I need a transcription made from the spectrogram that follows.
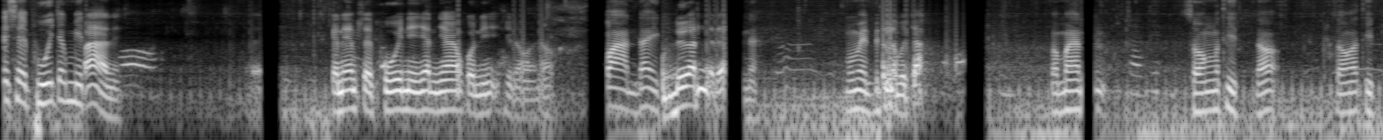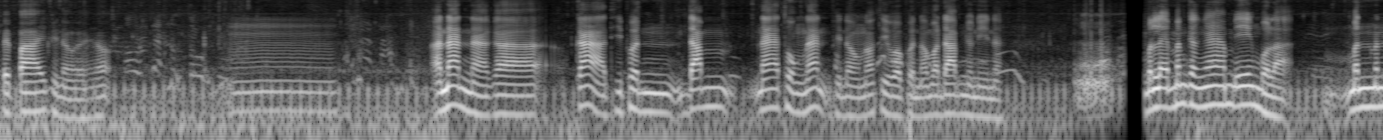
ไม่ใช่ปุ๋ยจังเม็ดป้านี่บ่คะแนนใส่ปุ๋ยนี่ยันยาวกว่านี้พี่น้องเนาะว่านได้เดือนเลยเด้ นะโมเมนต์เป็นระบบจักประมาณชอบที่สองอาทิตย์เนาะสองอาทิตย์ไปปลายๆพี่น้องเอ้ยเนาะโตจัดลุโตอยู่อืมอันนั้นน่ะก็กล้าที่เพิ่นดำหน้าทงนั่นพี่น้องเนาะที่ว่าเพิ่นเอามาดำอยู่นี่นะเอ่อมันแลมันก็งามเองบ่ล่ะมันมัน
